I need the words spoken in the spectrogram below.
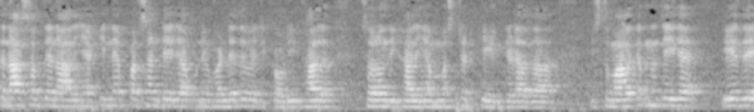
ਤਨਾਸਬ ਦੇ ਨਾਲ ਜਾਂ ਕਿੰਨੇ ਪਰਸੈਂਟੇਜ ਆਪਣੇ ਵੰਡੇ ਦੇ ਵਿੱਚ ਕੌੜੀ ਖਲ, ਸਰੋਂ ਦੀ ਖਲ ਜਾਂ ਮਸਟਰਡ ਕੇਕ ਜਿਹੜਾ ਦਾ ਇਸਤੇਮਾਲ ਕਰਨਾ ਚਾਹੀਦਾ ਹੈ। ਇਹਦੇ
